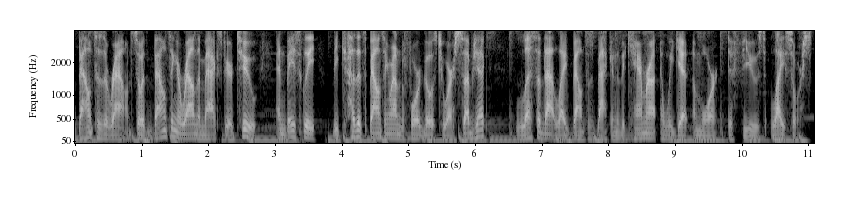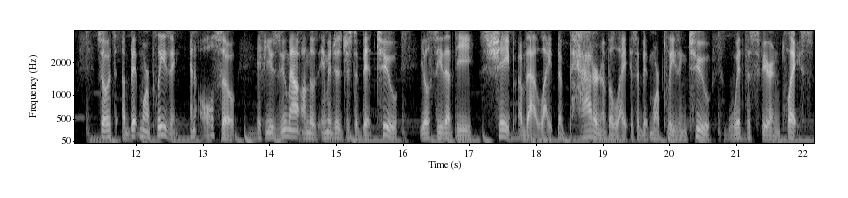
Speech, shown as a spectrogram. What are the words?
bounces around. So it's bouncing around the MagSphere 2. And basically, because it's bouncing around before it goes to our subject, less of that light bounces back into the camera and we get a more diffused light source. So it's a bit more pleasing. And also, if you zoom out on those images just a bit too, you'll see that the shape of that light, the pattern of the light is a bit more pleasing too with the sphere in place.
